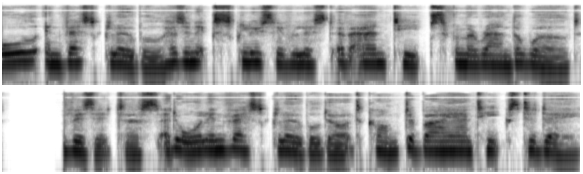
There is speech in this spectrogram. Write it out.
All Invest Global has an exclusive list of antiques from around the world. Visit us at allinvestglobal.com to buy antiques today.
